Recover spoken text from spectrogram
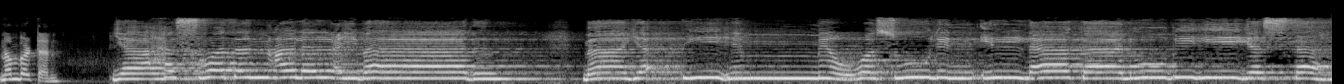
Number ten. يا حسرة على العباد ما يأتيهم رسول إلا كانوا به يستهزئون.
